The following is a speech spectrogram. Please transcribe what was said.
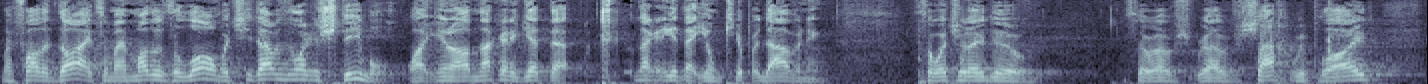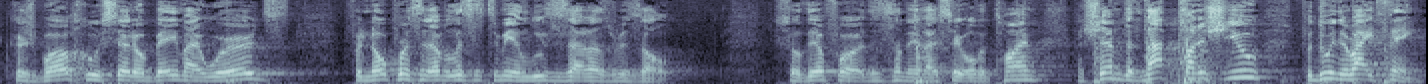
my father died, so my mother's alone, but she davens like a shtibel. Like, you know, I'm not going to get that, I'm not going to get that Yom Kippur davening. So what should I do? So Rav, Rav Shach replied, because Baruch Hu said, obey my words, for no person ever listens to me and loses out as a result. So therefore, this is something that I say all the time. Hashem does not punish you for doing the right thing.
